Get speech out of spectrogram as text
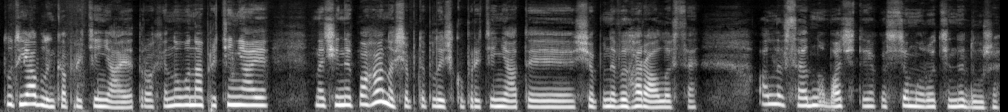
тут яблунька притіняє трохи. Ну, вона притіняє, наче непогано, щоб тепличку притіняти, щоб не вигорало все. Але все одно, бачите, якось в цьому році не дуже.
